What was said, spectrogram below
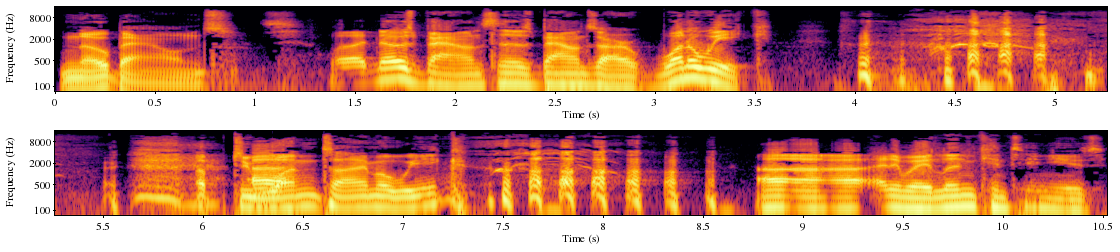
no bounds. Well, it knows bounds. and Those bounds are one a week. Up to uh, one time a week. uh, anyway, Lynn continues.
